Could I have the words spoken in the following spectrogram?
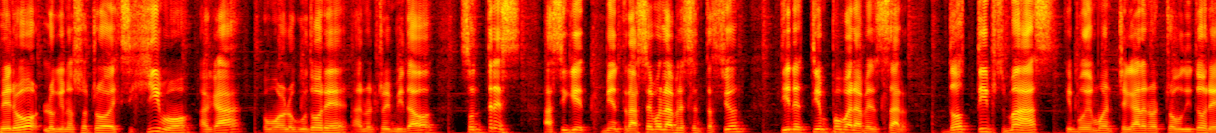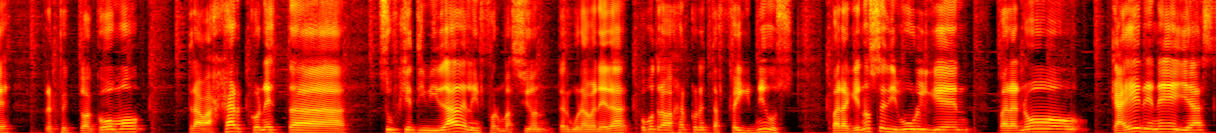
Pero lo que nosotros exigimos acá, como locutores, a nuestros invitados, son tres. Así que mientras hacemos la presentación, tienes tiempo para pensar dos tips más que podemos entregar a nuestros auditores respecto a cómo trabajar con esta subjetividad de la información, de alguna manera, cómo trabajar con estas fake news para que no se divulguen, para no caer en ellas,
